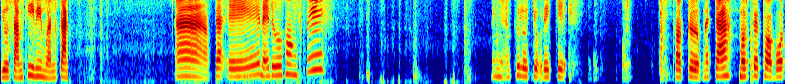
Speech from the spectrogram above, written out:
อยู่สามที่ไม่เหมือนกันอ้าวจะเอ๋ไหนดูห้องสินี่ย่างคือโลจุเลยเจ ถอดเกิบนะจ๊ะมสเตทอบด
